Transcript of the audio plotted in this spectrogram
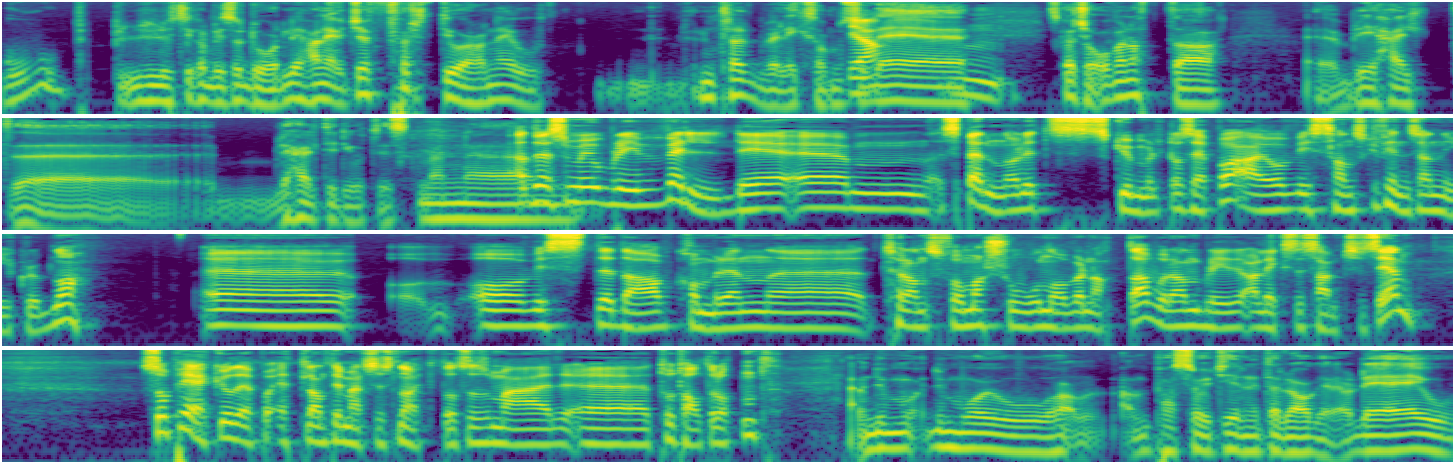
god, plutselig kan bli så dårlig. Han er jo ikke 40 år, han er jo 30, liksom. Så Ja. det Mm. skal ikke over eh, helt, eh, bli helt idiotisk. Men eh, Ja, det som jo blir veldig um, spennende og litt skummelt å se på, er jo hvis han skulle finne seg en ny klubb nå. Uh, og, hvis det da kommer en uh, transformasjon over natta, hvor han blir Alexis Sanchez igjen, så peker jo det på et eller annet i Manchester United også som er uh, totalt råttent. ja, men du, må, du må jo Han passer jo ikke inn i dette laget. Og det er jo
